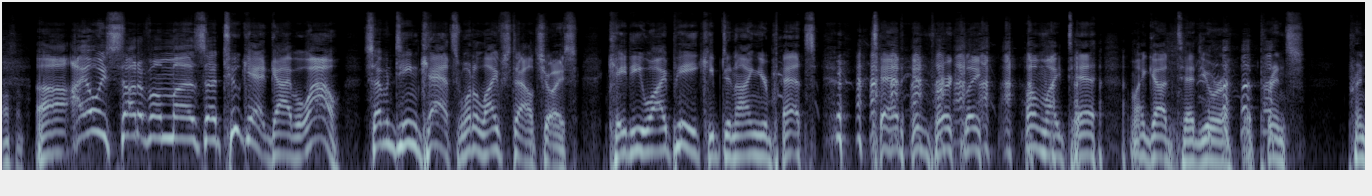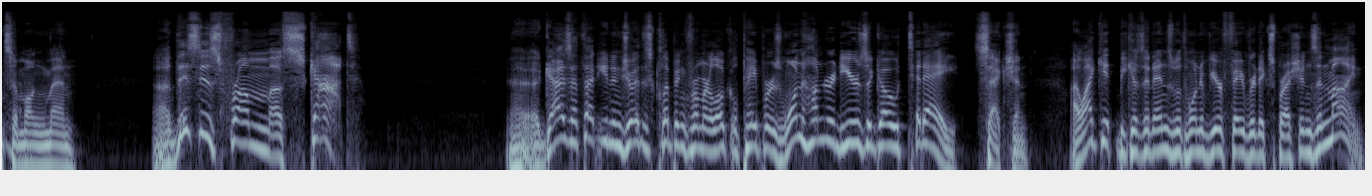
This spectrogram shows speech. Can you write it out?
Awesome. Uh, I always thought of him as a two cat guy, but wow, 17 cats. What a lifestyle choice. KDYP, keep denying your pets. Ted in Berkeley. Oh, my Ted. My God, Ted, you're a, a prince, prince among men. Uh, this is from uh, Scott. Uh, guys, I thought you'd enjoy this clipping from our local paper's 100 Years Ago Today section. I like it because it ends with one of your favorite expressions and mine.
